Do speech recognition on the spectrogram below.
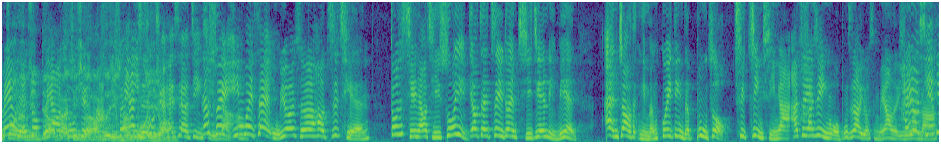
没有人说不要初选嘛，所以你初选还是要进行。那所以因为在五月二十二号之前都是协调期，所以要在这一段期间里面。按照你们规定的步骤去进行啊啊！这件事情我不知道有什么样的疑问还要协调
